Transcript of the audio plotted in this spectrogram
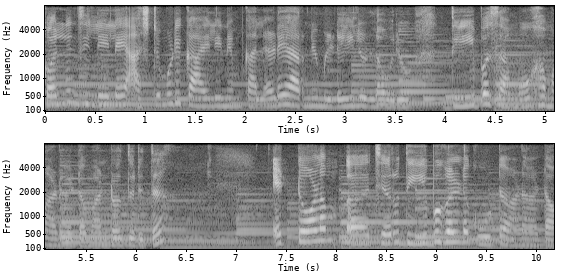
കൊല്ലം ജില്ലയിലെ അഷ്ടമുടി കായലിനും കല്ലടയാറിനും ഇടയിലുള്ള ഒരു ദ്വീപ സമൂഹമാണ് കേട്ടോ മൺട്രോതുരുത്ത് എട്ടോളം ചെറു ദ്വീപുകളുടെ കൂട്ടമാണ് കേട്ടോ.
